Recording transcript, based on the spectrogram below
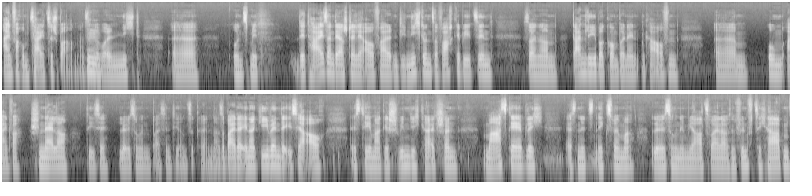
einfach um Zeit zu sparen. Also mhm. wir wollen nicht äh, uns mit Details an der Stelle aufhalten, die nicht unser Fachgebiet sind, sondern dann lieber Komponenten kaufen, ähm, um einfach schneller diese Lösungen präsentieren zu können. Also bei der Energiewende ist ja auch das Thema Geschwindigkeit schon maßgeblich. Es nützt nichts, wenn wir Lösungen im Jahr 2050 haben.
